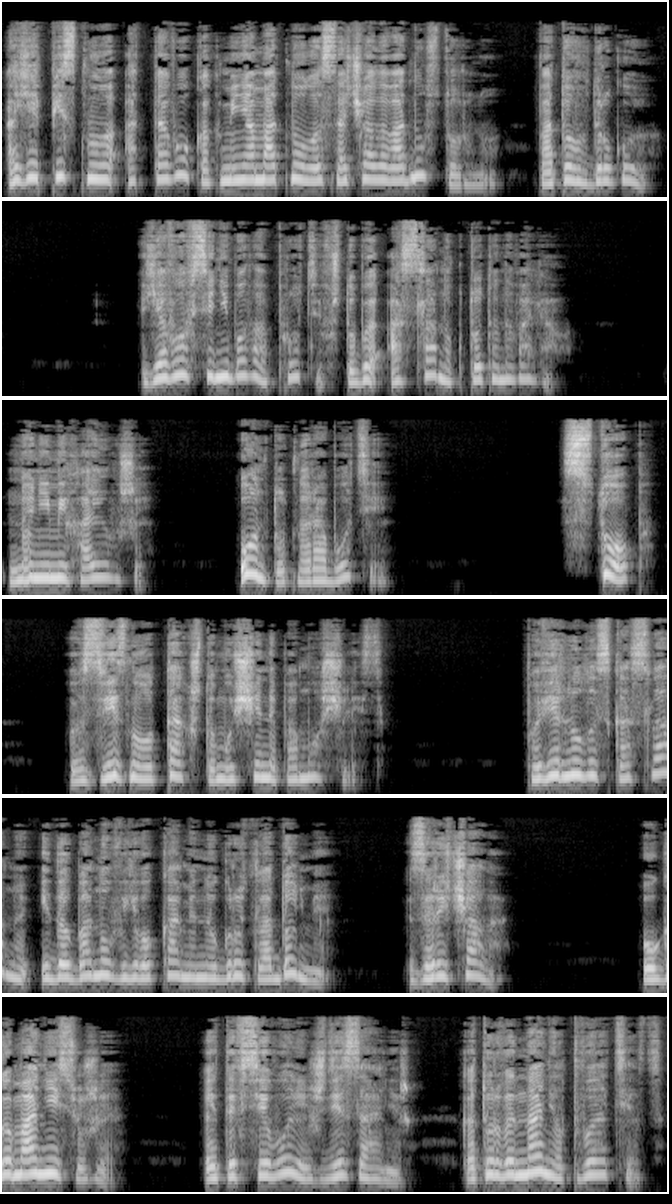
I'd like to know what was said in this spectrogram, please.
а я пискнула от того, как меня мотнуло сначала в одну сторону, потом в другую. Я вовсе не была против, чтобы Аслану кто-то навалял. Но не Михаил же. Он тут на работе. «Стоп!» — взвизгнула так, что мужчины поморщились. Повернулась к Аслану и, долбанув его каменную грудь ладонями, зарычала. «Угомонись уже! Это всего лишь дизайнер, которого нанял твой отец.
